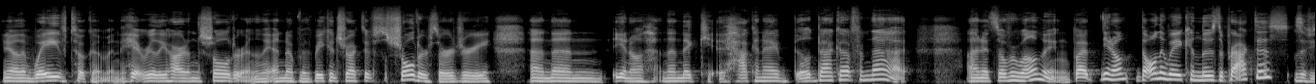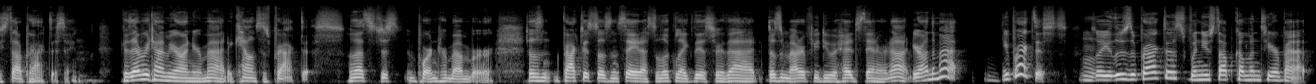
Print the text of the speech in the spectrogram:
You know the wave took them and hit really hard on the shoulder and then they end up with reconstructive shoulder surgery. And then, you know, and then they, how can I build back up from that? And it's overwhelming. But, you know, the only way you can lose the practice is if you stop practicing. Because every time you're on your mat, it counts as practice. that's just important to remember. It doesn't practice doesn't say it has to look like this or that. It doesn't matter if you do a headstand or not. You're on the mat. You practiced. Mm. So you lose the practice when you stop coming to your mat.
